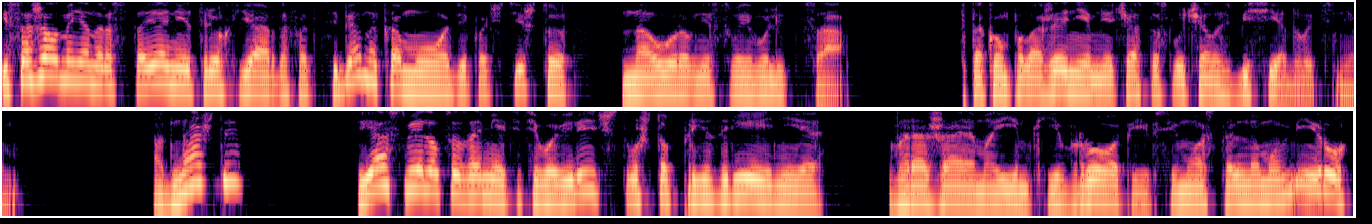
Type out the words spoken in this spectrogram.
и сажал меня на расстоянии трех ярдов от себя на комоде, почти что на уровне своего лица. В таком положении мне часто случалось беседовать с ним. Однажды я осмелился заметить его величеству, что презрение, выражаемое им к Европе и всему остальному миру,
